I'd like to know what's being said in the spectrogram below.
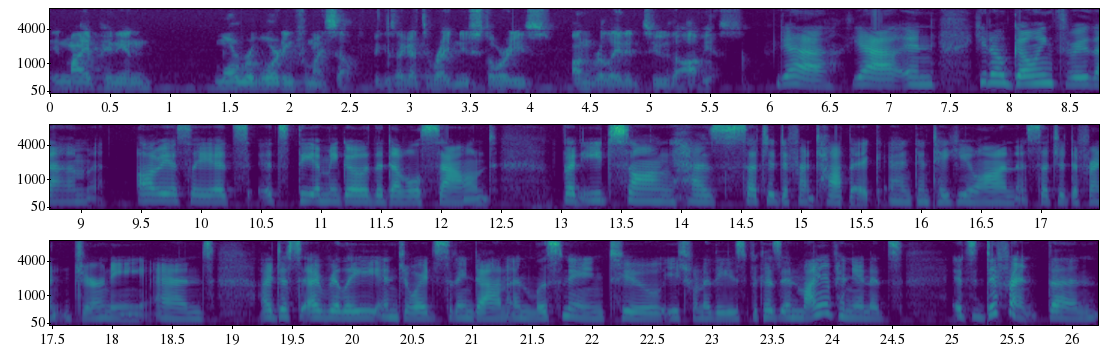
in my opinion, more rewarding for myself because I got to write new stories unrelated to the obvious. Yeah, yeah, and you know, going through them, obviously it's it's the Amigo the Devil sound, but each song has such a different topic and can take you on such a different journey and I just I really enjoyed sitting down and listening to each one of these because in my opinion it's it's different than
